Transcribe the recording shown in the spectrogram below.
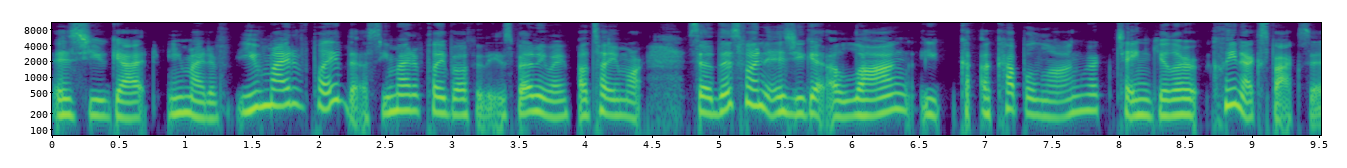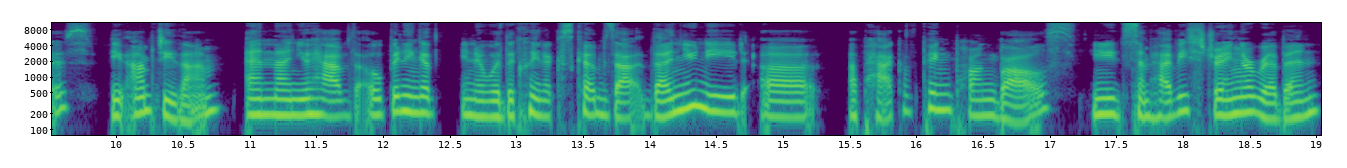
is you get you might have you might have played this. You might have played both of these. But anyway, I'll tell you more. So this one is you get a long you, a couple long rectangular Kleenex boxes. You empty them and then you have the opening of you know where the Kleenex comes out. Then you need a a pack of ping pong balls. You need some heavy string or ribbon.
